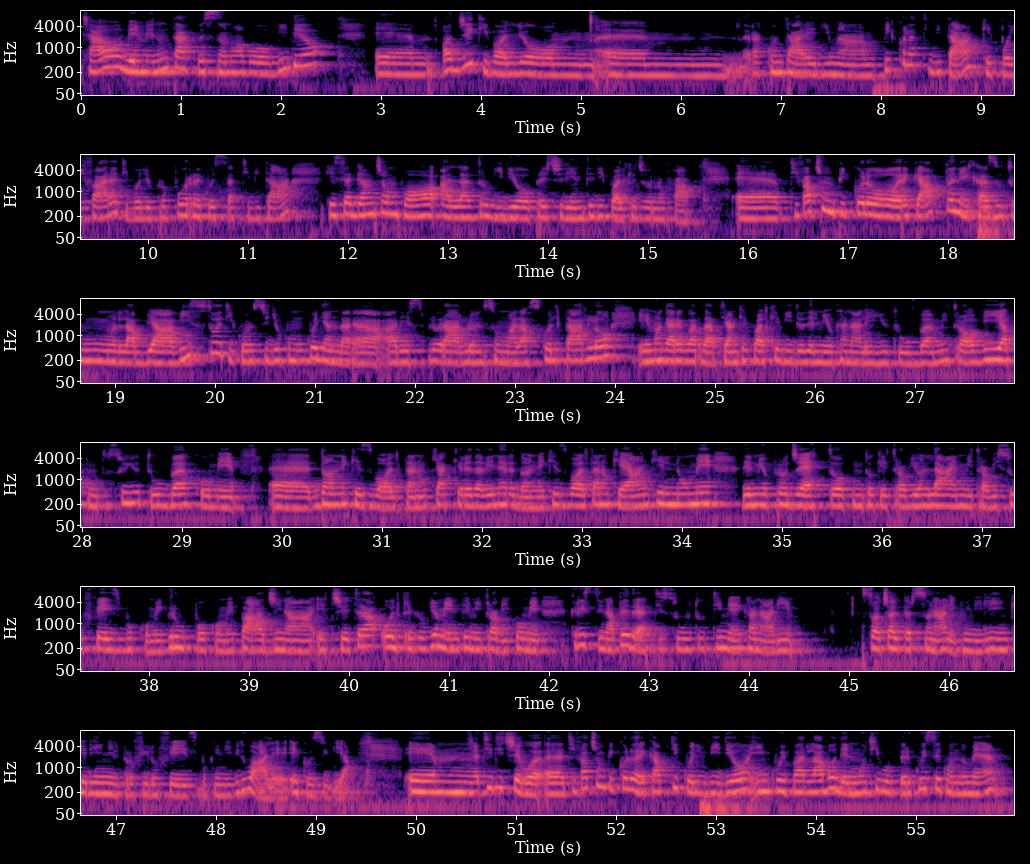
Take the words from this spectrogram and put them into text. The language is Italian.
Ciao, benvenuta a questo nuovo video. Eh, oggi ti voglio mm, ehm, raccontare di una piccola attività che puoi fare, ti voglio proporre questa attività che si aggancia un po' all'altro video precedente di qualche giorno fa. Eh, ti faccio un piccolo recap nel caso tu non l'abbia visto e ti consiglio comunque di andare a, ad esplorarlo, insomma ad ascoltarlo e magari a guardarti anche qualche video del mio canale YouTube. Mi trovi appunto su YouTube come eh, Donne che svoltano, chiacchiere da Venere, Donne che svoltano, che è anche il nome del mio progetto appunto che trovi online, mi trovi su Facebook come gruppo, come pagina, eccetera, oltre che ovviamente mi trovi come Cristina Pedretti su tutti i miei canali social personali, quindi LinkedIn, il profilo Facebook individuale e così via. E, um, ti dicevo, eh, ti faccio un piccolo recap di quel video in cui parlavo del motivo per cui secondo me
